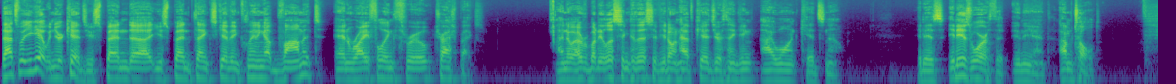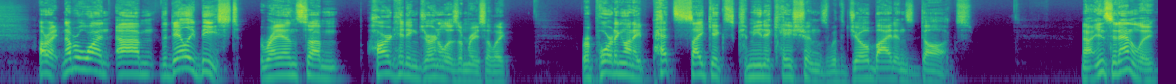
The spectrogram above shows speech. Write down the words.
that's what you get when you're kids. You spend, uh, you spend Thanksgiving cleaning up vomit and rifling through trash bags. I know everybody listening to this, if you don't have kids, you're thinking, I want kids now. It is, it is worth it in the end, I'm told. All right, number one, um, the Daily Beast ran some hard hitting journalism recently, reporting on a pet psychic's communications with Joe Biden's dogs. Now, incidentally,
